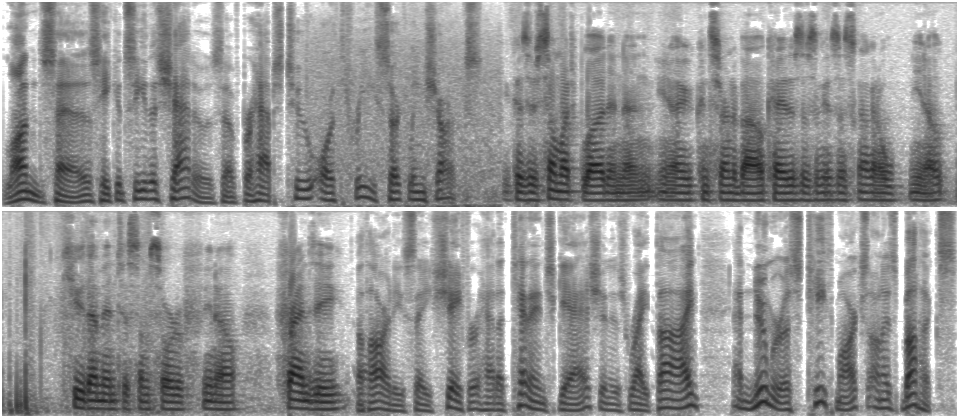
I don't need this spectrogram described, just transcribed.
Lund says he could see the shadows of perhaps two or three circling sharks. Because there's so much blood, and then you know you're concerned about okay, this is, is this not going to you know cue them into some sort of, you know, frenzy. Authorities say Schafer had a 10 inch gash in his right thigh and numerous teeth marks on his buttocks.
